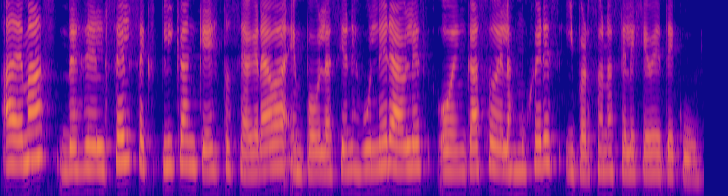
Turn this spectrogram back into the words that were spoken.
Además, desde el CELS explican que esto se agrava en poblaciones vulnerables o en caso de las mujeres y personas LGBTQ.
